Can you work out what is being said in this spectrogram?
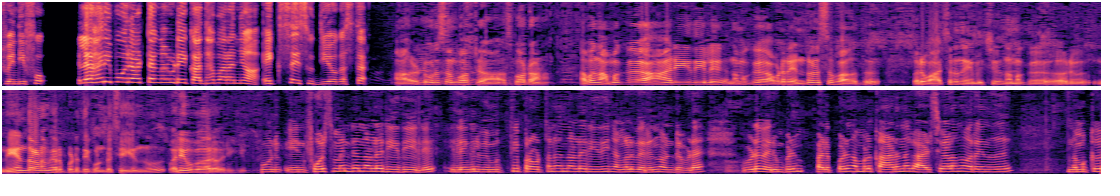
ട്വന്റി ഫോർ. ലഹരി പോരാട്ടങ്ങളുടെ കഥ പറഞ്ഞ എക്സൈസ് ഉദ്യോഗസ്ഥർ. ആ ഒരു ടൂറിസം പോസ്റ്റ് സ്പോട്ടാണ്. അപ്പോൾ നമുക്ക് ആ രീതിയിൽ നമുക്ക് അവിടെ ഒരു എൻട്രൻസ് ഭാഗത്ത് ഒരു വാച്ചർ നിയമിച്ച് നമുക്ക് ഒരു നിയന്ത്രണം ഏർപ്പെടുത്തിക്കൊണ്ട് ചെയ്യുന്നത് വലിയ ഉപകാരമായിരിക്കും. എൻഫോഴ്സ്മെന്റ് എന്നുള്ള രീതിയിൽ ഇല്ലെങ്കിൽ വിമുക്തി പ്രവർത്തനം എന്നുള്ള രീതിയിൽ ഞങ്ങൾ വരുന്നുണ്ട് ഇവിടെ. ഇവിടെ വരുമ്പോഴും പലപ്പോഴും നമ്മൾ കാണുന്ന കാഴ്ചകളെന്ന് പറയുന്നത് നമുക്ക്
